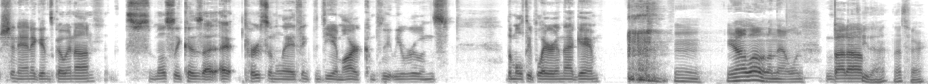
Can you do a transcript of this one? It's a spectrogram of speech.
shenanigans going on. It's mostly because I, I personally I think the DMR completely ruins the multiplayer in that game. Hmm. You're not alone on that one. But See um, that? That's fair.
